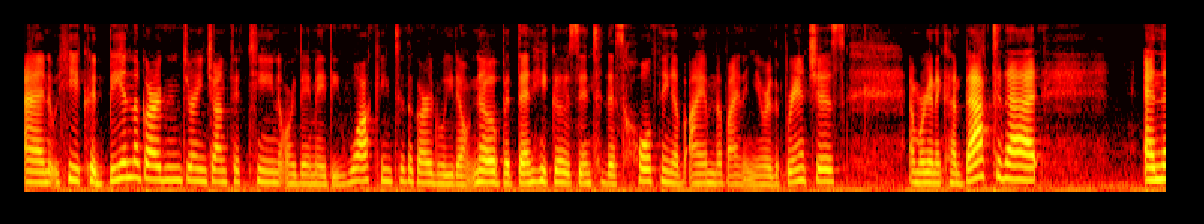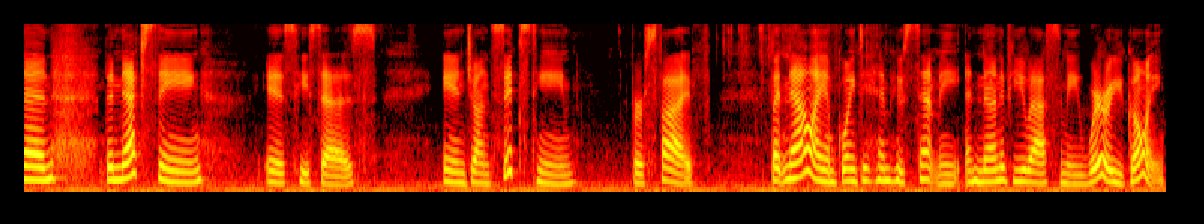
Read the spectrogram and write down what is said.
And he could be in the garden during John 15, or they may be walking to the garden. We don't know. But then he goes into this whole thing of, I am the vine and you are the branches. And we're going to come back to that. And then the next thing is he says in John 16, verse 5, But now I am going to him who sent me, and none of you ask me, Where are you going?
